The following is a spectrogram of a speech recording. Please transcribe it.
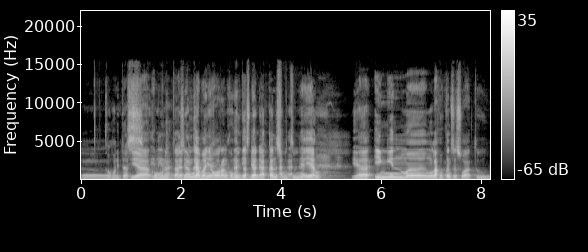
eh, Komunitas ya inilah, komunitas. Ini nggak banyak ya. orang komunitas dadakan sebetulnya yang Ya. eh, ingin melakukan sesuatu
